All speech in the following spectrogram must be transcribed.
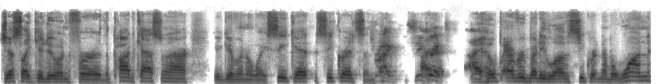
just like you're doing for the podcast hour, you're giving away secret secrets, and That's right. Secret. I hope everybody loves secret number one.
